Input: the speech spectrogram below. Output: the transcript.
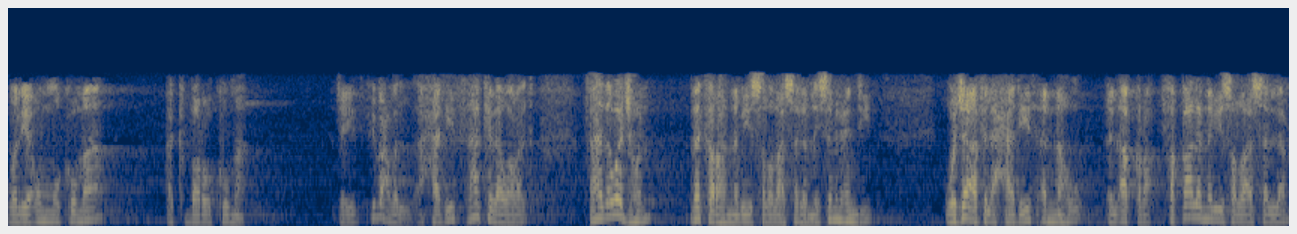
وليؤمكما أكبركما. جيد. في بعض الأحاديث هكذا ورد فهذا وجه ذكره النبي صلى الله عليه وسلم ليس من عندي. وجاء في الأحاديث أنه الأقرأ فقال النبي صلى الله عليه وسلم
